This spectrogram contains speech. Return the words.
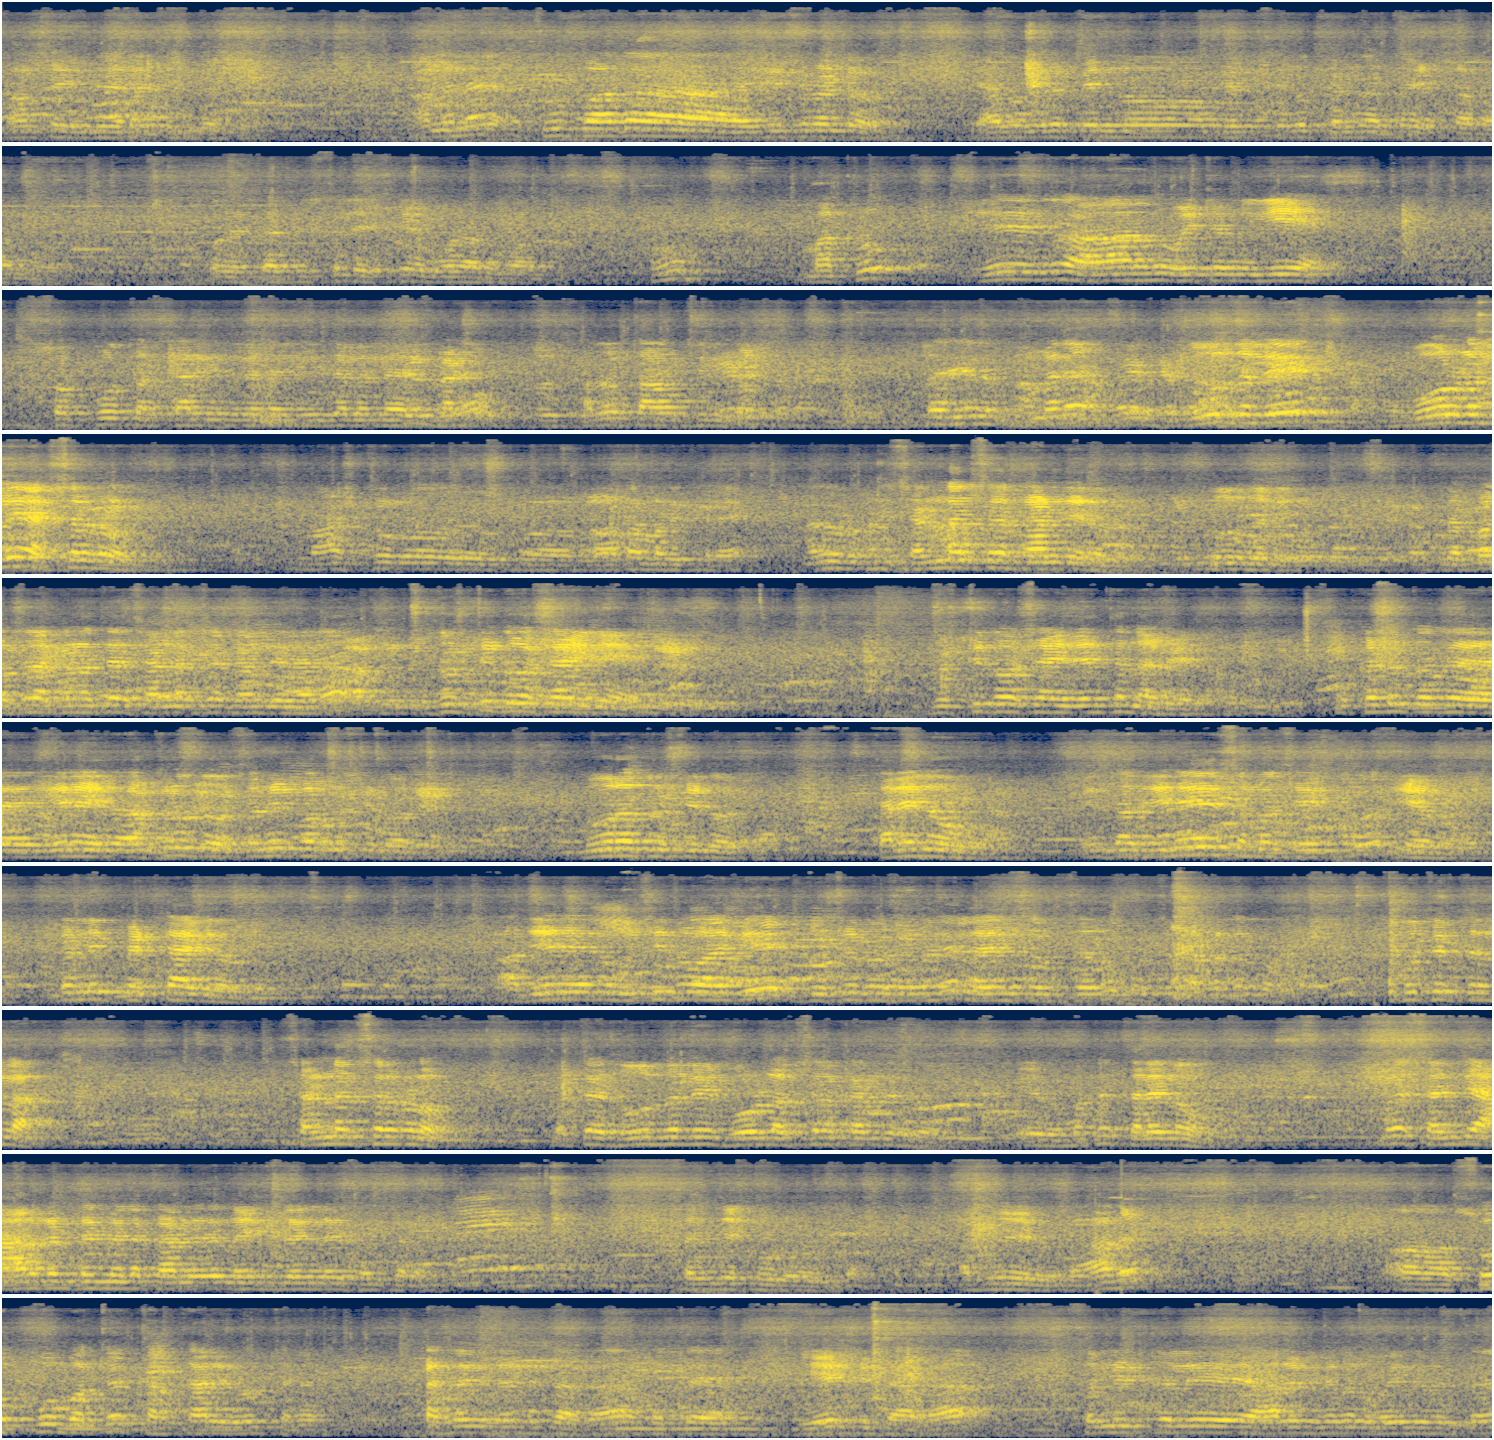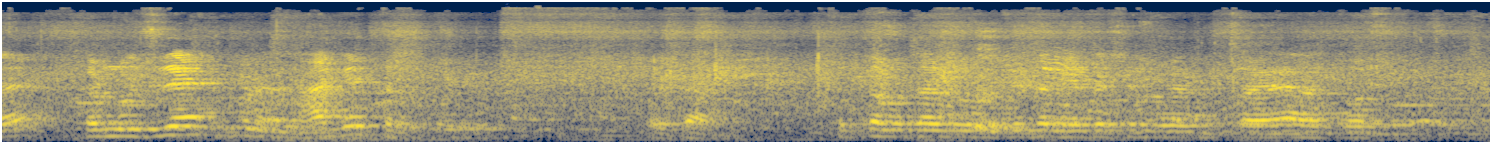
ಮಾಂಸ ಇದನ್ನೆಲ್ಲ ತಿನ್ನಬೇಕು ಆಮೇಲೆ ಚೂಪಾದ ಇನ್ಸ್ಟ್ರೂಮೆಂಟು ಅಂದರೆ ಪೆನ್ನು ಪೆನ್ಸಿಲು ಪೆನ್ ಅಂತ ಇಷ್ಟಬಾರ್ದು ಬಿಸಿಲು ಹೆಚ್ಚಿಗೆ ಓಡಾಡಬಾರ್ದು ಹ್ಞೂ ಮಕ್ಕಳು ಏನಿದ್ರು ಆಹಾರದ ವೈಟಮಿನ್ ಎ ಸೊಪ್ಪು, ತರಕಾರಿ ಇದೆಲ್ಲ ಅದನ್ನು ತಾವು ತಿನ್ನಬೇಕು ಆಮೇಲೆ ದೂರದಲ್ಲಿ ಬೋರ್ಡಲ್ಲಿ ಅಕ್ಷರಗಳು. ಮಾಸ್ಟ್ರುಗಳು ಪಾಠ ಮಾಡಿರ್ತಾರೆ. ಸಣ್ಣ ಅಕ್ಷರ ಕಾಣದೇ ಇರೋದು ದೂರದಲ್ಲಿ. ದಪ್ಪ ಅಕ್ಷರ ಕಾಣುತ್ತೆ, ಸಣ್ಣ ಅಕ್ಷರ ಕಾಣದೇ ಇರೋದು. ದೃಷ್ಟಿ ದೋಷ ಇದೆ. ದೃಷ್ಟಿ ದೋಷ ಇದೆ ಅಂತ ನಾವು ಹೇಳ್ತೀವಿ. ಕಣ್ಣು ದೋಷ ಏನೇ ಇಲ್ಲ ದೋಷ ಸಮೀಪ ದೃಷ್ಟಿ ದೋಷ ದೂರ ದೃಷ್ಟಿ ದೋಷ ತಲೆನೋವು, ಇಂಥದ್ದು ಏನೇ ಸಮಸ್ಯೆ ಇದ್ದರೂ ಹೇಳ್ಬೋದು. ಕಣ್ಣಿಗೆ ಪೆಟ್ಟಾಗಿರೋದು. ಅದೇನೇನು ಉಚಿತವಾಗಿ ದೃಷ್ಟಿ ದೋಷಗಳಿಗೆ ಲೈನ್ ಸಂಸ್ಥೆಗಳು ಕೊಡ್ತಾರೆ. ಕೂತಿರ್ತಿರಲ್ಲ, ಸಣ್ಣ ಅಕ್ಷರಗಳು, ಮತ್ತು ದೂರದಲ್ಲಿ ಬೋರ್ಡ್ ಅಕ್ಷರ ಕಾಣ್ತಿರೋದು. ಏನು ಮತ್ತು ತಲೆನೋವು. ಮತ್ತು ಸಂಜೆ ಆರು ಗಂಟೆ ಮೇಲೆ ಕಾಣಿದ್ರೆ ನೈಟ್ ಬ್ಲೈಂಡ್ನೆಸ್ ಅಂತಾರೆ. ಸಂಜೆ ಕೂಡ ಅದನ್ನೇ ಹೇಳೋದು ಆದರೆ ಸೊಪ್ಪು ಮತ್ತು ತರಕಾರಿಗಳು ಚೆನ್ನಾಗಿ ಕಸ ಇದ್ದಾಗ ಬಿದ್ದಾಗ ಮತ್ತು ಏಟ್ ಬಿದ್ದಾಗ ಸಮೀಪದಲ್ಲಿ ಆರೋಗ್ಯದಲ್ಲಿ ವೈದ್ಯರು ಇರ್ತಾರೆ ಕಣ್ಣು ಉಜ್ಜದೆ ಹಾಗೆ ತರಿಸ್ತೀವಿ ಆಯಿತಾ?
